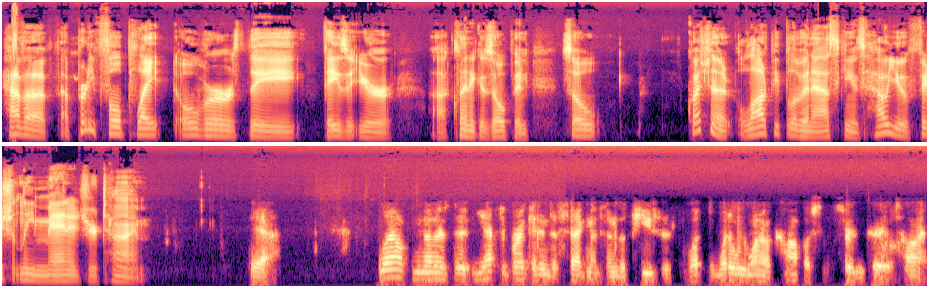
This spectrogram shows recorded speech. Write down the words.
have a, a pretty full plate over the days that your uh, clinic is open. So, question that a lot of people have been asking is how you efficiently manage your time. Yeah. Well, you know, there's the, you have to break it into segments, into pieces. What what do we want to accomplish in a certain period of time?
